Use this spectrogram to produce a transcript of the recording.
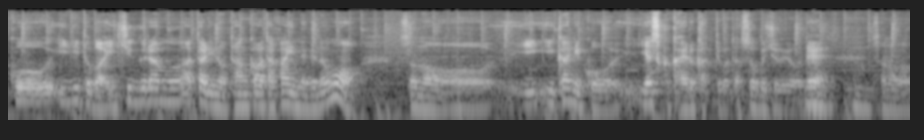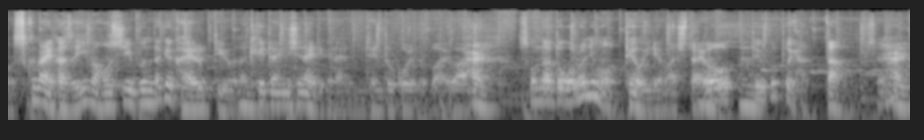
個入りとか 1g あたりの単価は高いんだけどもそのいいかにこう安く買えるかってことはすごく重要で、その少ない数今欲しい分だけ買えるっていうような形態にしないといけないので伝統小売の場合は、はい。そんなところにも手を入れましたようんっていうことをやったんですよね。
